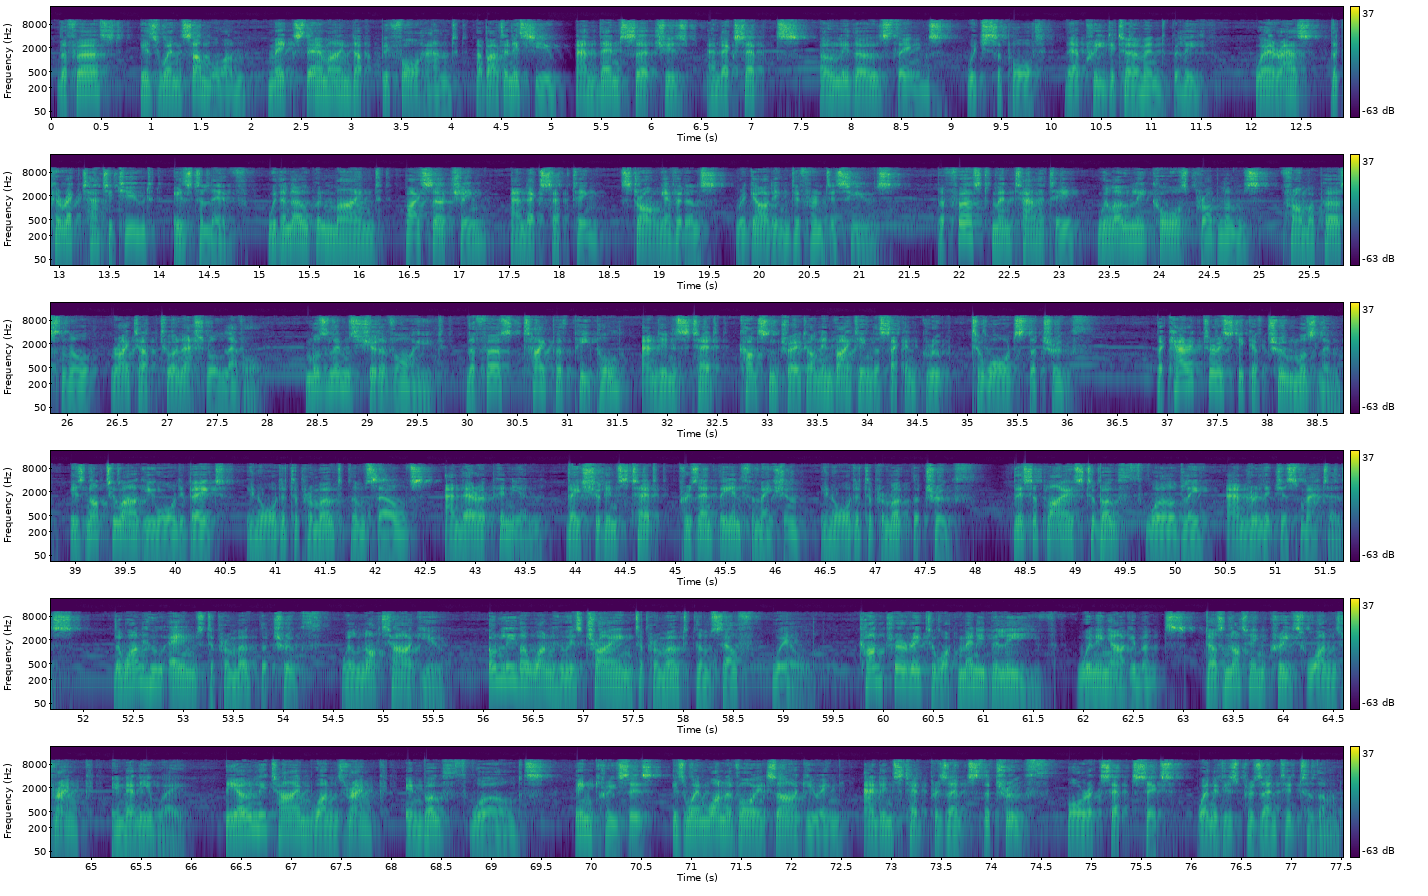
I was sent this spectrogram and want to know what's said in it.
The first is when someone makes their mind up beforehand about an issue and then searches and accepts only those things which support their predetermined belief. Whereas the correct attitude is to live with an open mind by searching and accepting strong evidence regarding different issues. The first mentality will only cause problems from a personal right up to a national level. Muslims should avoid the first type of people and instead concentrate on inviting the second group towards the truth. The characteristic of true Muslim is not to argue or debate in order to promote themselves and their opinion, they should instead present the information in order to promote the truth. This applies to both worldly and religious matters. The one who aims to promote the truth will not argue. Only the one who is trying to promote themselves will. Contrary to what many believe, winning arguments does not increase one's rank in any way. The only time one's rank, in both worlds, increases, is when one avoids arguing, and instead presents the truth, or accepts it, when it is presented to them.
